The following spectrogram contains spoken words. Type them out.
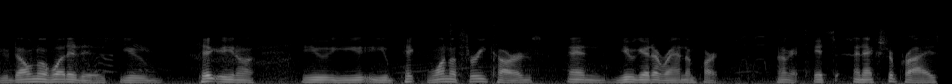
You don't know what it is. You pick, you know, you you you pick one of three cards, and you get a random part. Okay, it's an extra prize.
